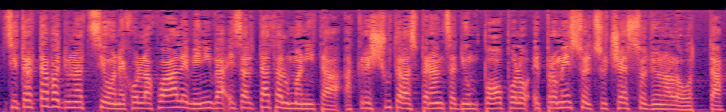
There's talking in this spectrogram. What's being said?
Si trattava di un'azione con la quale veniva esaltata l'umanità, accresciuta la speranza di un popolo e promesso il successo di una lotta,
